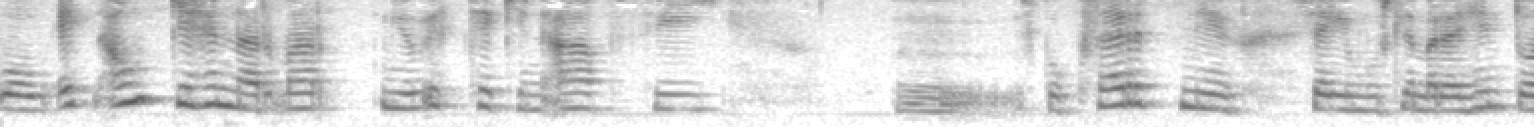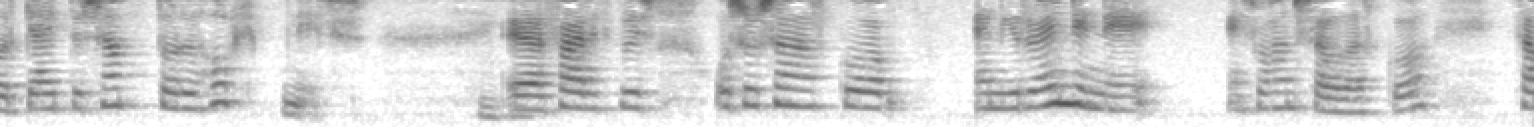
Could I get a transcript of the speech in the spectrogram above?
og einn ángi hennar var mjög upptekinn af því uh, sko hvernig segjum múslimar eða hinduar gætu samt orðið hólpnir eða farið og svo sagði hann sko en í rauninni eins og hann sá það sko þá,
